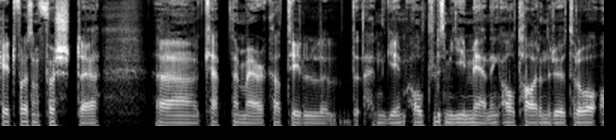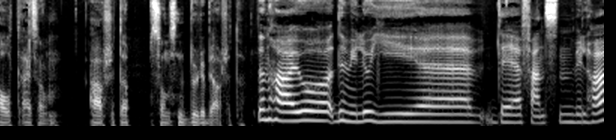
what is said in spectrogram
Helt fra liksom første uh, Captain America til Endgame. Alt liksom gir mening. Alt har en rød tråd. Alt er liksom avslutta sånn som det burde bli avslutta. Den, den vil jo gi eh, det fansen vil ha,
